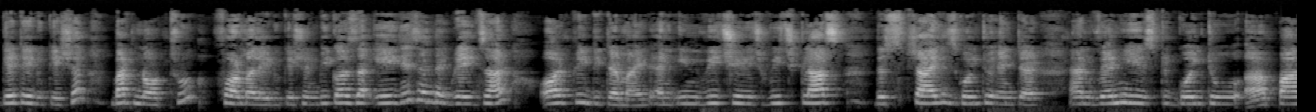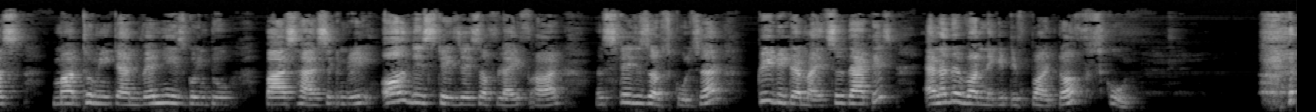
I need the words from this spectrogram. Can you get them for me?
get education, but not through formal education because the ages and the grades are all predetermined and in which age, which class this child is going to enter and when he is to, going to uh, pass Madhyamik and when he is going to pass higher secondary. All these stages of life are stages of schools are predetermined. So that is another one negative point of school.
